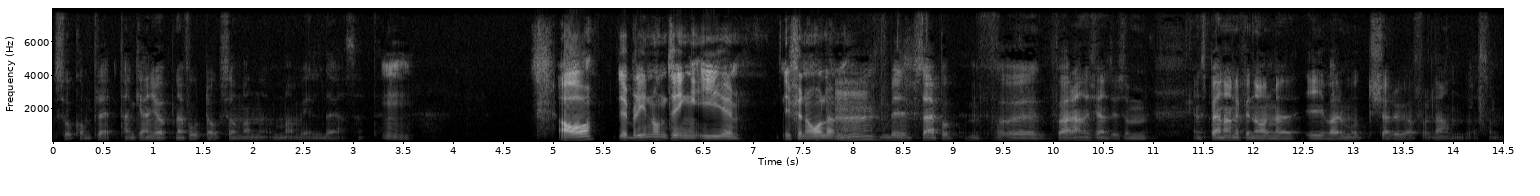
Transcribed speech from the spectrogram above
så komplett. Han kan ju öppna fort också om man, om man vill det. Att. Mm. Ja, det blir någonting i, i finalen. Mm, så här på förhand känns det som en spännande final med Ivar mot Charua Forland. Som,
